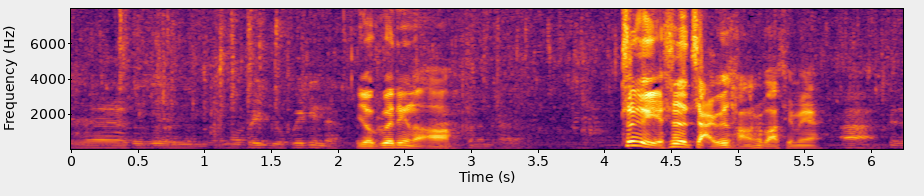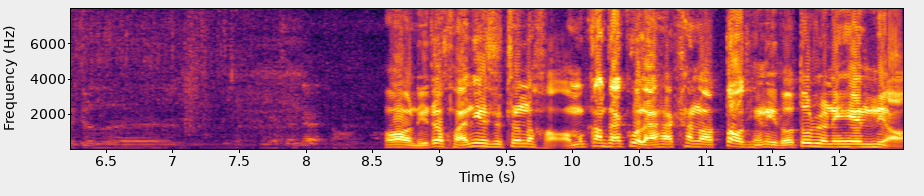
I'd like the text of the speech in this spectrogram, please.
这个都是有规有规定的。有规定的啊。不能拍的。这个也是甲鱼塘是吧？前面。啊，这个就是野生的塘。哦，你这环境是真的好。我们刚才过来还看到稻田里头都是那些鸟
